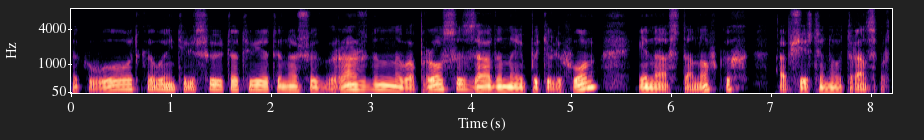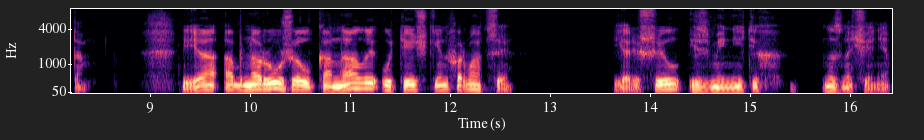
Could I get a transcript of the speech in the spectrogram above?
Так вот, кого интересуют ответы наших граждан на вопросы, заданные по телефону и на остановках общественного транспорта я обнаружил каналы утечки информации. Я решил изменить их назначение.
